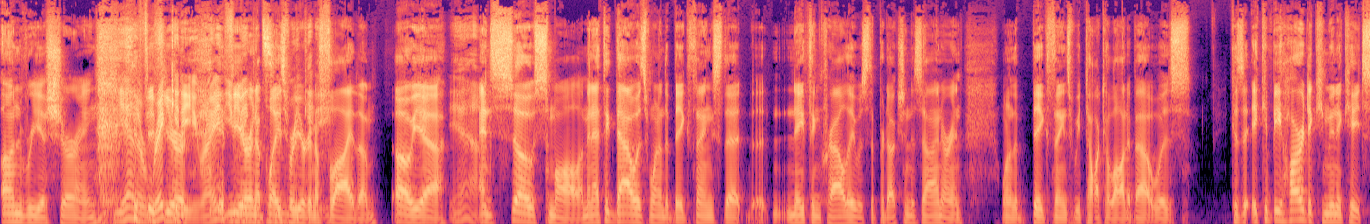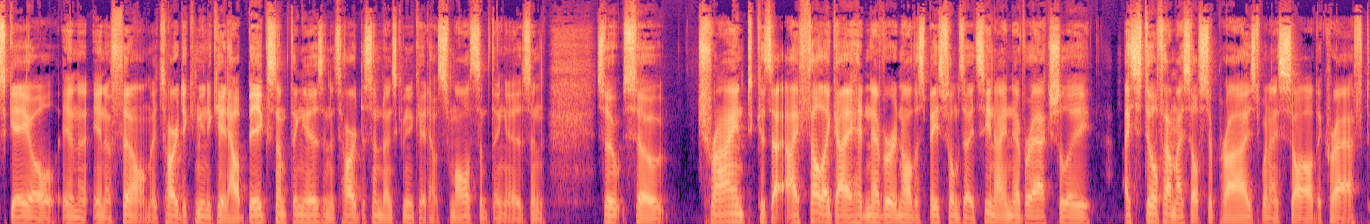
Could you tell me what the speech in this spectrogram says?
unreassuring. Yeah, they're rickety, right? If You you're in a place where you're going to fly them, oh yeah, Yeah. and so small. I mean, I think that was one of the big things that uh, Nathan Crowley was the production designer, and one of the big things we talked a lot about was because it could be hard to communicate scale in a, in a film. It's hard to communicate how big something is, and it's hard to sometimes communicate how small something is. And so, so trying because I, I felt like I had never in all the space films I'd seen, I never actually. I still found myself surprised when I saw the craft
